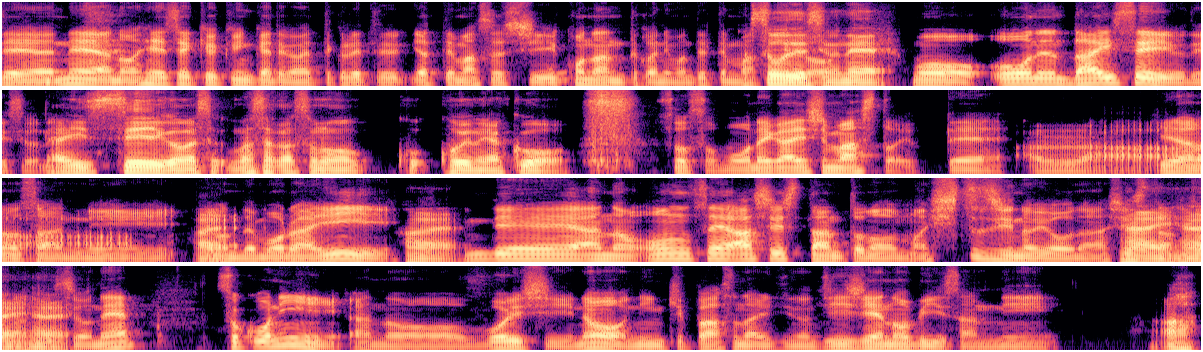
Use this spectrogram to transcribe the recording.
でねあの平成教育委員会とかやってくれて やってますしコナンとかにも出てますけどそうですよね。もう往年の大声優ですよね。大声優がまさかそのこ声の役を。そうそうもうお願いしますと言って平野さんに読んでもらい、はい。で、あの、音声アシスタントの、まあ、執事のようなアシスタントなんですよね。そこに、あの、ボイシーの人気パーソナリティの DJ のびーさんに、あ、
